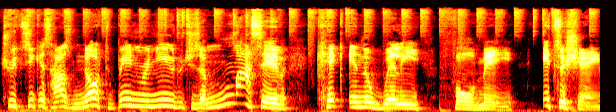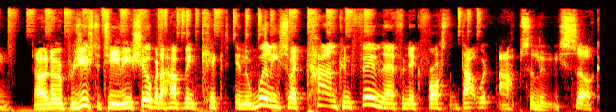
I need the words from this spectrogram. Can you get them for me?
Truth Seekers has not been renewed, which is a massive kick in the willy for me. It's a shame. Now, I've never produced a TV show, but I have been kicked in the willy, so I can confirm there for Nick Frost that that would absolutely suck.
